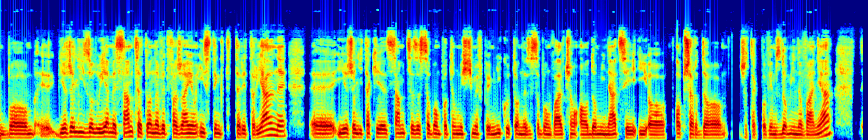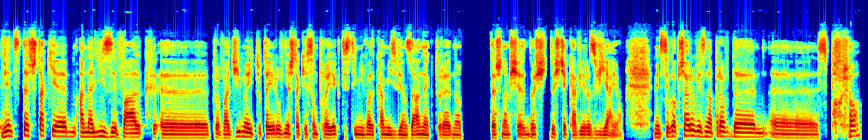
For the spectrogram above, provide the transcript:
bo jeżeli izolujemy samce, to one wytwarzają instynkt terytorialny e, i jeżeli takie samce ze sobą potem umieścimy w pojemniku, to one ze sobą walczą o dominację i o obszar do, że tak powiem, zdominowania, więc też takie analizy walk e, prowadzimy i tutaj również takie są projekty z tymi walkami związane, które no, też nam się dość, dość ciekawie rozwijają. Więc tych obszarów jest naprawdę e, sporo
